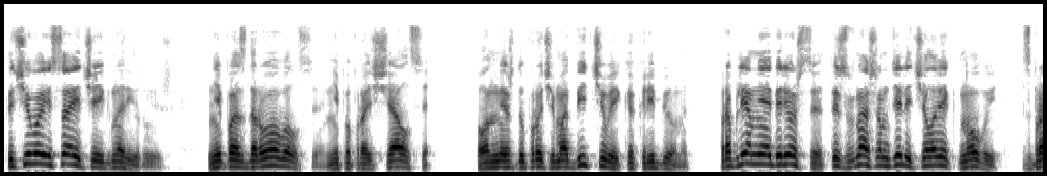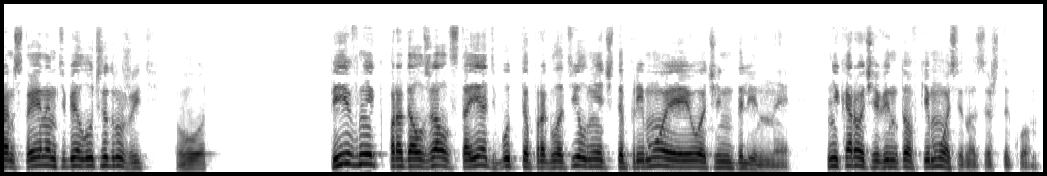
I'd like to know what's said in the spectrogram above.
Ты чего Исаича игнорируешь? Не поздоровался, не попрощался. Он, между прочим, обидчивый, как ребенок. Проблем не оберешься, ты ж в нашем деле человек новый. С Бронштейном тебе лучше дружить. Вот. Пивник продолжал стоять, будто проглотил нечто прямое и очень длинное. Не короче винтовки Мосина со штыком.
